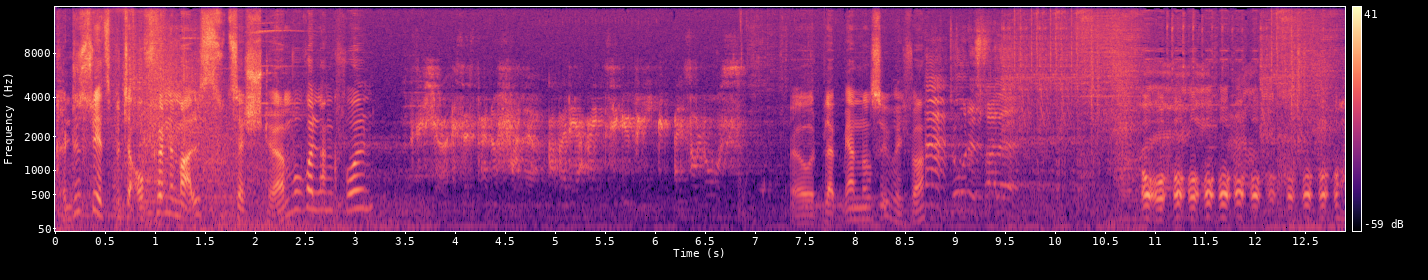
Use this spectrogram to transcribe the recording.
Könntest du jetzt bitte aufhören, immer alles zu zerstören, wo wir lang wollen? Sicher, es ist eine Falle, aber der einzige Weg. Also los. Ja, was bleibt mir anderes übrig, wa? Ah, Todesfalle. Oh, oh, oh, oh, oh, oh, oh, oh, oh, oh, oh, oh.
